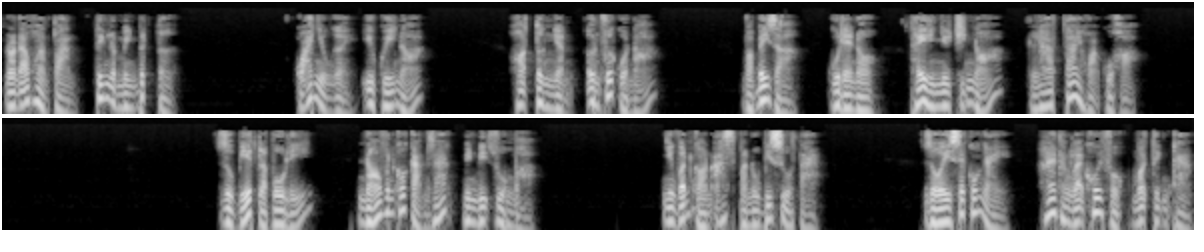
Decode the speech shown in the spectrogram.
Nó đã hoàn toàn tin là mình bất tử. Quá nhiều người yêu quý nó. Họ từng nhận ơn phước của nó. Và bây giờ, Guleno thấy hình như chính nó là tai họa của họ. Dù biết là vô lý, nó vẫn có cảm giác mình bị ruồng bỏ. Nhưng vẫn còn Aspanubisuta. Rồi sẽ có ngày hai thằng lại khôi phục mọi tình cảm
